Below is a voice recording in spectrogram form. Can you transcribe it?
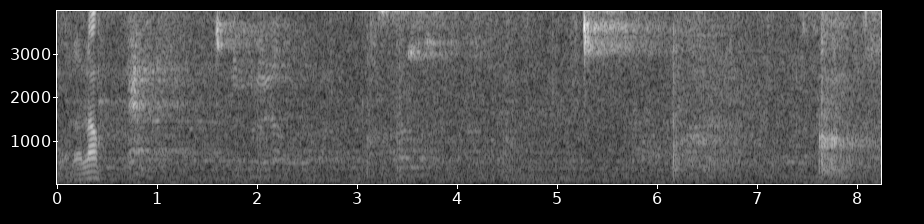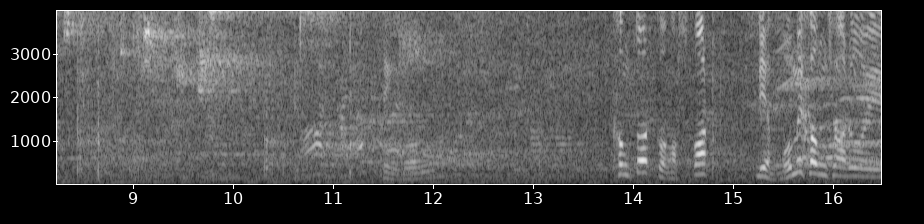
của Đà Long tình huống không tốt của Ngọc Sport. Điểm 40 không cho đôi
